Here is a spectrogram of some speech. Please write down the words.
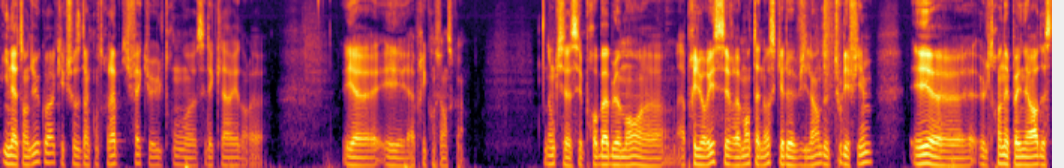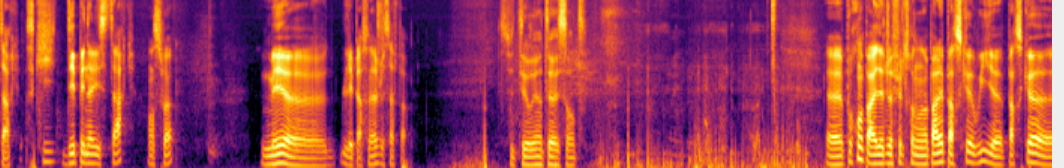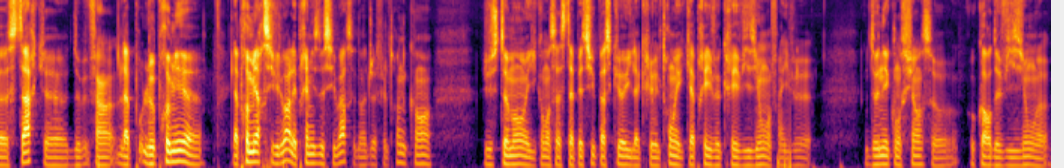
inattendu, quoi, quelque chose d'incontrôlable qui fait que Ultron euh, s'est déclaré dans le et, et a pris conscience, quoi. Donc c'est probablement, a priori, c'est vraiment Thanos qui est le vilain de tous les films. Et euh, Ultron n'est pas une erreur de Stark. Ce qui dépénalise Stark en soi. Mais euh, les personnages ne le savent pas. C'est une théorie intéressante. Euh, pourquoi on parlait d'Age of Ultron? On en parlait parce que, oui, euh, parce que euh, Stark, enfin, la, le premier, la première Civil War, les prémices de Civil War, c'est dans Age of Ultron quand justement il commence à se taper dessus parce qu'il a créé Ultron et qu'après il veut créer Vision, enfin il veut donner conscience au, corps de Vision euh,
